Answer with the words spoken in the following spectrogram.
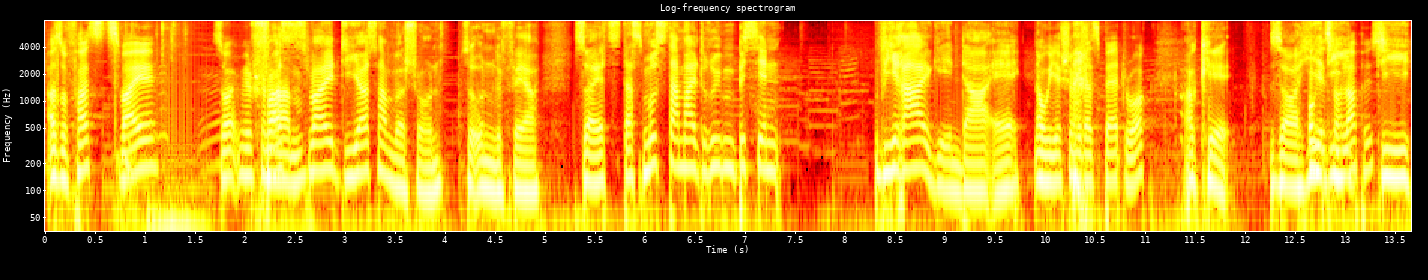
Also fast zwei sollten wir schon fast haben. zwei Dias haben wir schon, so ungefähr. So, jetzt, das muss da mal drüben ein bisschen viral gehen da, ey. Oh, hier schon wieder das Bedrock. Okay. So, hier Oh, hier ist die, Lapis. die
